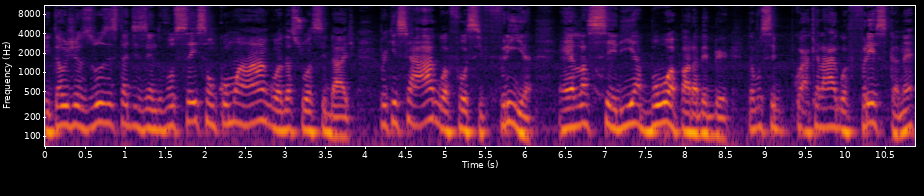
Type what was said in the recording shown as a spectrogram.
Então Jesus está dizendo: vocês são como a água da sua cidade. Porque se a água fosse fria, ela seria boa para beber. Então você, aquela água fresca, né?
